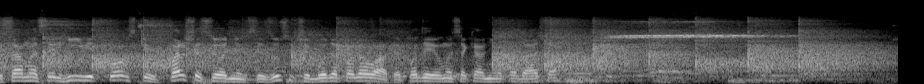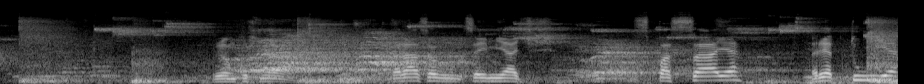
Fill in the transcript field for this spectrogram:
І саме Сергій Вітковський вперше сьогодні в цій зустрічі буде подавати. Подивимося, яка в нього подача. Прийом Кушняра. Тарасов цей м'яч спасає, рятує.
